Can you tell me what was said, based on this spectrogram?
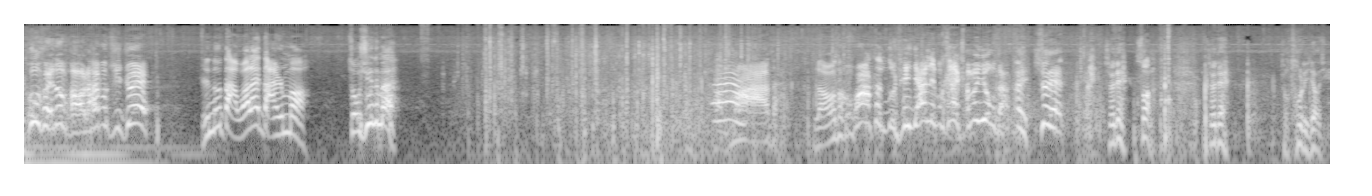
土匪都跑了还不去追？人都打完了打人吗？走，兄弟们！妈的，老子花这么多钱养你们干什么用的？哎，兄弟，兄弟，算了，兄弟，找秃里要紧，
